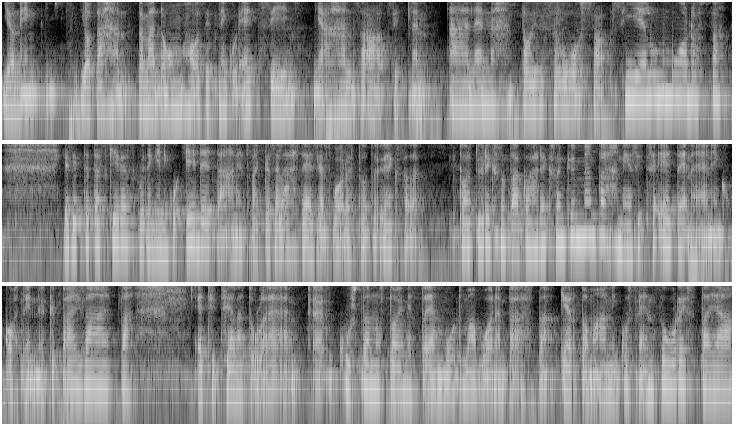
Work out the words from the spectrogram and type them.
jo niin, jota hän, tämä Dongho sitten niin etsii ja hän saa sitten äänen toisessa luvussa sielun muodossa. Ja sitten tässä kirjassa kuitenkin niin kuin edetään, että vaikka se lähtee sieltä vuodesta 1980, niin sitten se etenee niin kuin kohti nykypäivää, että, että sitten siellä tulee kustannustoimittaja muutaman vuoden päästä kertomaan niin kuin sensuurista ja,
